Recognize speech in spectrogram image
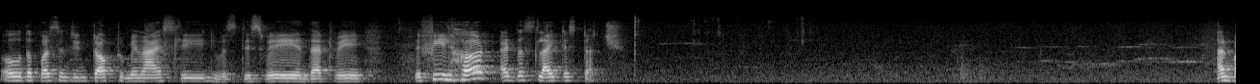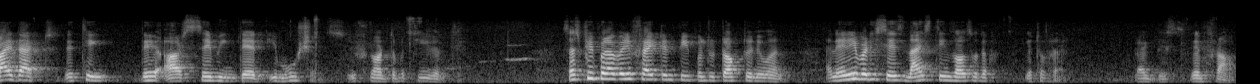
Oh, the person didn't talk to me nicely, he was this way and that way. They feel hurt at the slightest touch. And by that, they think they are saving their emotions, if not the material thing. Such people are very frightened people to talk to anyone. And anybody says nice things also, they get a. Like this, they'll frown.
